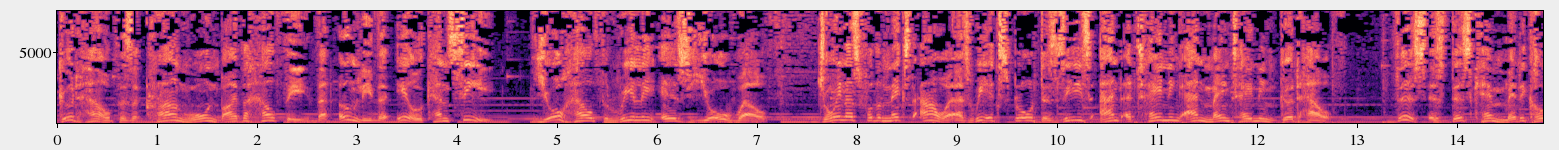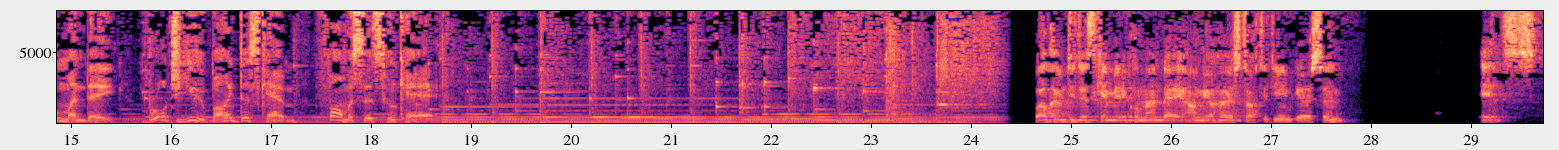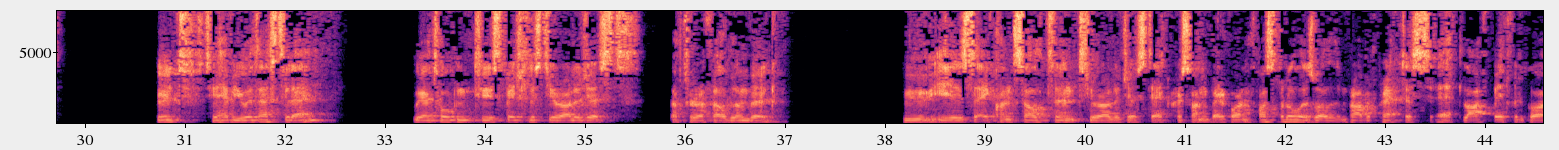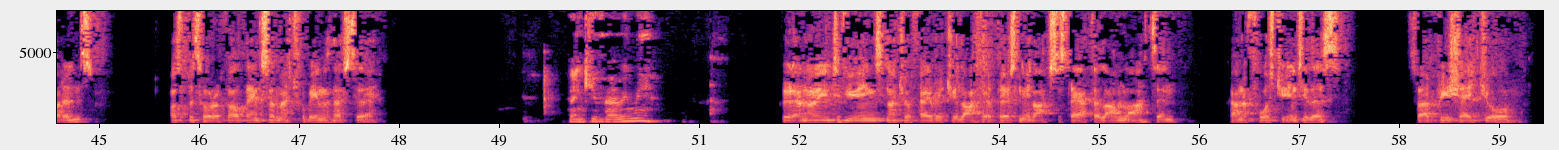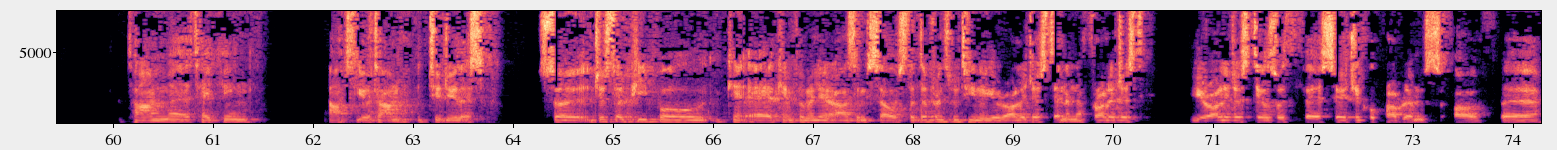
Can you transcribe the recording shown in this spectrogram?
Good health is a crown worn by the healthy that only the ill can see. Your health really is your wealth. Join us for the next hour as we explore disease and attaining and maintaining good health. This is Dis-Chem Medical Monday, brought to you by Dis-Chem, pharmacists who care. Welcome to Dis-Chem Medical Monday. I'm your host, Dr. Dean Gerson. It's good to have you with us today. We are talking to specialist urologist, Dr. Raphael Blumberg, who is a consultant urologist at Chris Hani Hospital, as well as in private practice at Life Bedford Gardens Hospital. Raphael, thanks so much for being with us today. Thank you for having me. Good. I know interviewing is not your favorite. You like a person who likes to stay out the limelight and kind of forced you into this. So I appreciate your time uh, taking out your time to do this. So just so people can, uh, can familiarize themselves, the difference between a urologist and a nephrologist, urologist deals with the surgical problems of uh,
